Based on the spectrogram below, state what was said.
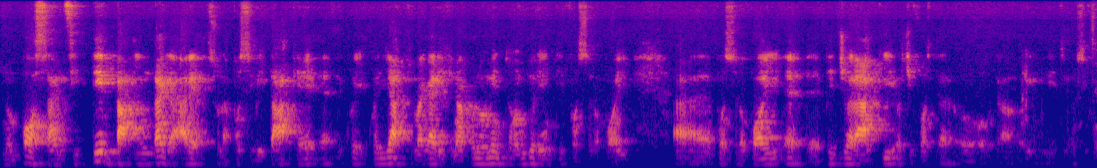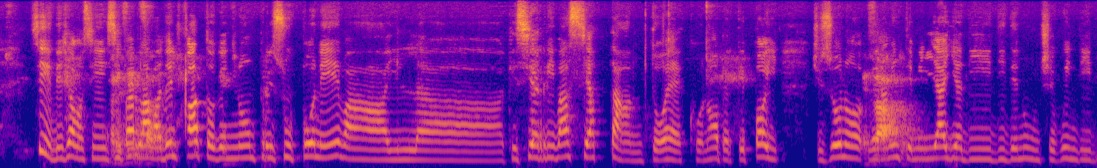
non possa, anzi debba indagare sulla possibilità che eh, que quegli atti magari fino a quel momento non violenti fossero poi, eh, fossero poi eh, peggiorati o ci fossero... Sì, diciamo si, si, parlava del fatto che non presupponeva il, che si arrivasse a tanto, ecco, no? perché poi ci sono esatto. veramente migliaia di, di denunce, quindi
